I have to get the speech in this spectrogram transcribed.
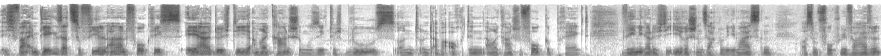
ich war im Gegensatz zu vielen anderen Folkies eher durch die amerikanische Musik, durch Blues und, und aber auch den amerikanischen Folk geprägt, weniger durch die irischen Sachen wie die meisten aus dem Folk Revival.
